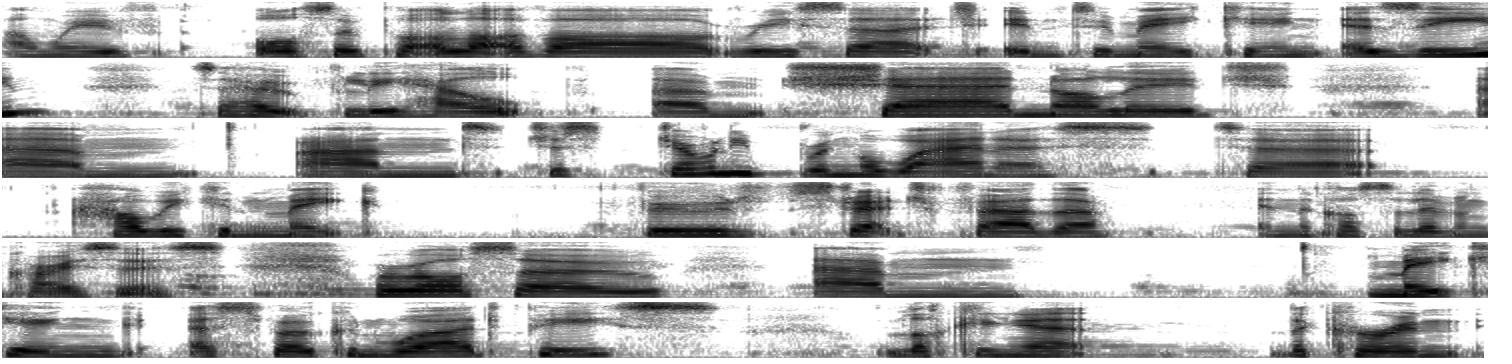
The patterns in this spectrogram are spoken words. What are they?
And we've also put a lot of our research into making a zine to hopefully help um, share knowledge um, and just generally bring awareness to how we can make food stretch further in the cost of living crisis. We're also um, making a spoken word piece looking at the current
